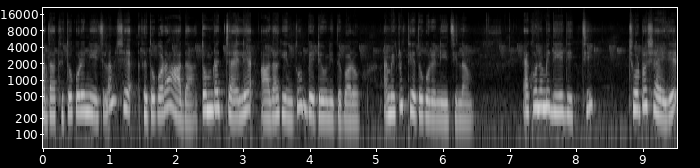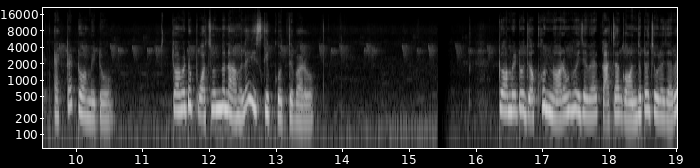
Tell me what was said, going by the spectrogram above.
আদা থেতো করে নিয়েছিলাম, সে থেতো করা আদা। তোমরা চাইলে আদা কিন্তু বেটেও নিতে পারো, আমি একটু থেতো করে নিয়েছিলাম। এখন আমি দিয়ে দিচ্ছি ছোট সাইজের একটা টমেটো। টমেটো পছন্দ না হলে স্কিপ করতে পারো। টমেটো যখন নরম হয়ে যাবে আর কাঁচা গন্ধটা চলে যাবে,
